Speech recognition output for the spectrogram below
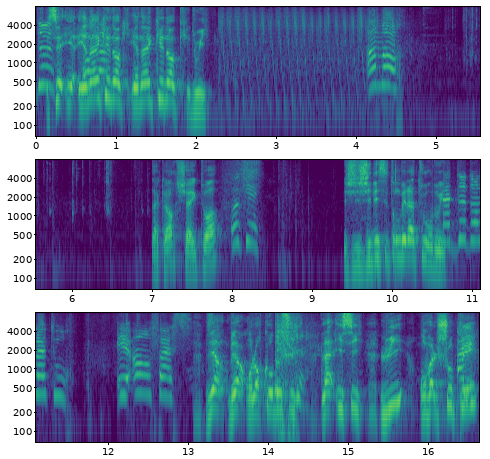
deux. Il y, en a un qui est knock, il y en a un qui est knock, Louis. Un mort. D'accord, je suis avec toi. Ok. J'ai laissé tomber la tour, Louis. Là, deux dans la tour. Et un en face. Viens, viens, on leur court dessus. Là, ici. Lui, on va le choper. Allez.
